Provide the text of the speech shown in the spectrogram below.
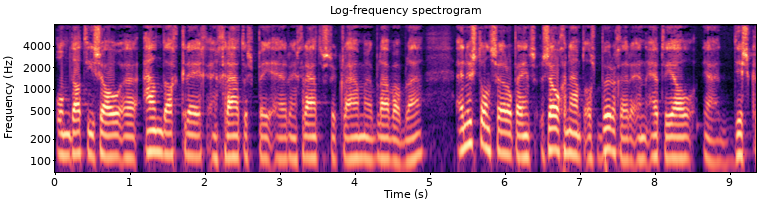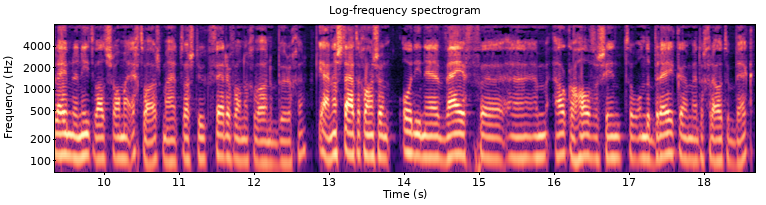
Omdat hij zo eh, aandacht kreeg en gratis PR en gratis reclame, bla bla bla. En nu stond ze er opeens zogenaamd als burger. En RTL ja, disclaimde niet wat ze allemaal echt was. Maar het was natuurlijk verder van een gewone burger. Ja, dan staat er gewoon zo'n ordinair wijf hem elke halve zin te onderbreken met een grote bek.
